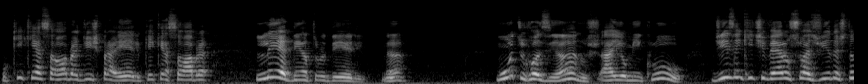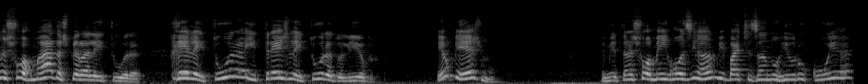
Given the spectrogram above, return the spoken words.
O que, que essa obra diz para ele? O que, que essa obra lê dentro dele? Né? Muitos rosianos, aí eu me incluo, dizem que tiveram suas vidas transformadas pela leitura, releitura e três leituras do livro. Eu mesmo. Eu me transformei em rosiano, me batizando no Rio Urucuia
